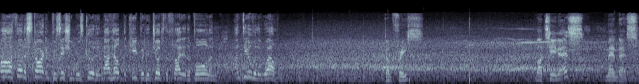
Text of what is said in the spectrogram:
Well, I thought his starting position was good, and that helped the keeper to judge the flight of the ball and, and deal with it well. Dumfries. Martinez. Mendes.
